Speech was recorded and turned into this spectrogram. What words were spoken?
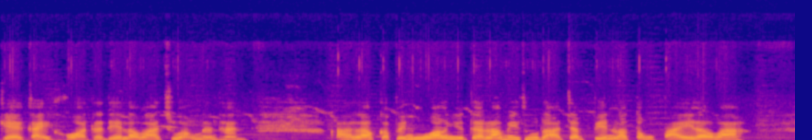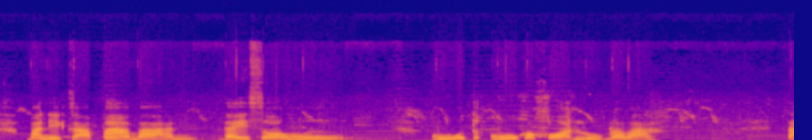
แก่ไก่คลอดแล้วเด้เราว่าช่วงนั้นหั่นอ่าเราก็เป็นห่วงอยู่แต่เรามีธุระจำเป็นเราต้องไปแล้วว่าบัดนี้กลับมาบ้านได้สองมื้อหมูหมูก็คลอดลูกแล้วว่าต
